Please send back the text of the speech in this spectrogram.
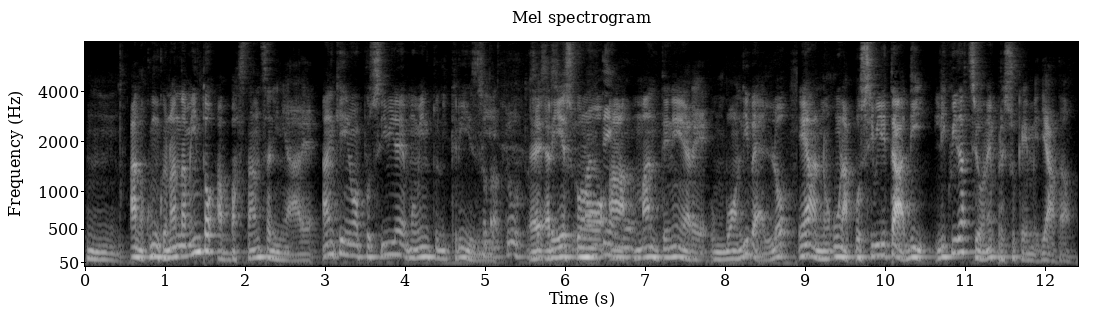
mh, hanno comunque un andamento abbastanza lineare, anche in un possibile momento di crisi. Eh, sì, sì, sì, riescono a mantenere un buon livello e hanno una possibilità di liquidazione pressoché immediata.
